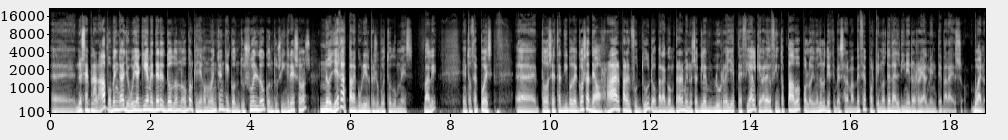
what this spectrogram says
eh, no es en plan, ah, pues venga, yo voy aquí a meter de todo, no, porque llega un momento en que con tu sueldo, con tus ingresos, no llegas para cubrir el presupuesto de un mes, ¿vale? Entonces, pues, eh, todos este tipo de cosas, de ahorrar para el futuro, para comprarme no sé qué Blu-ray especial que vale 200 pavos, pues lo mismo te lo tienes que pensar más veces porque no te da el dinero realmente para eso. Bueno,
